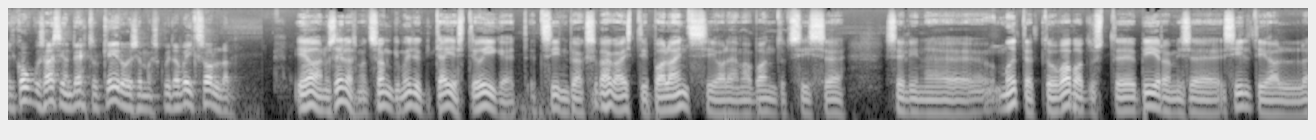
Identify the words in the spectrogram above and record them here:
et kogu see asi on tehtud keerulisemaks, kui ta võiks olla ja no selles mõttes ongi muidugi täiesti õige, et, et siin peaks väga hästi balanssi olema pandud siis äh, selline mõttetu vabaduste piiramise sildi all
